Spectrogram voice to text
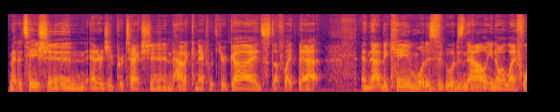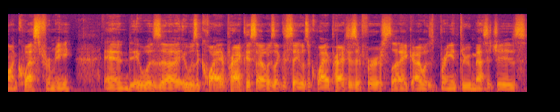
meditation energy protection how to connect with your guides stuff like that and that became what is what is now you know a lifelong quest for me and it was uh, it was a quiet practice. I always like to say it was a quiet practice at first. Like I was bringing through messages,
